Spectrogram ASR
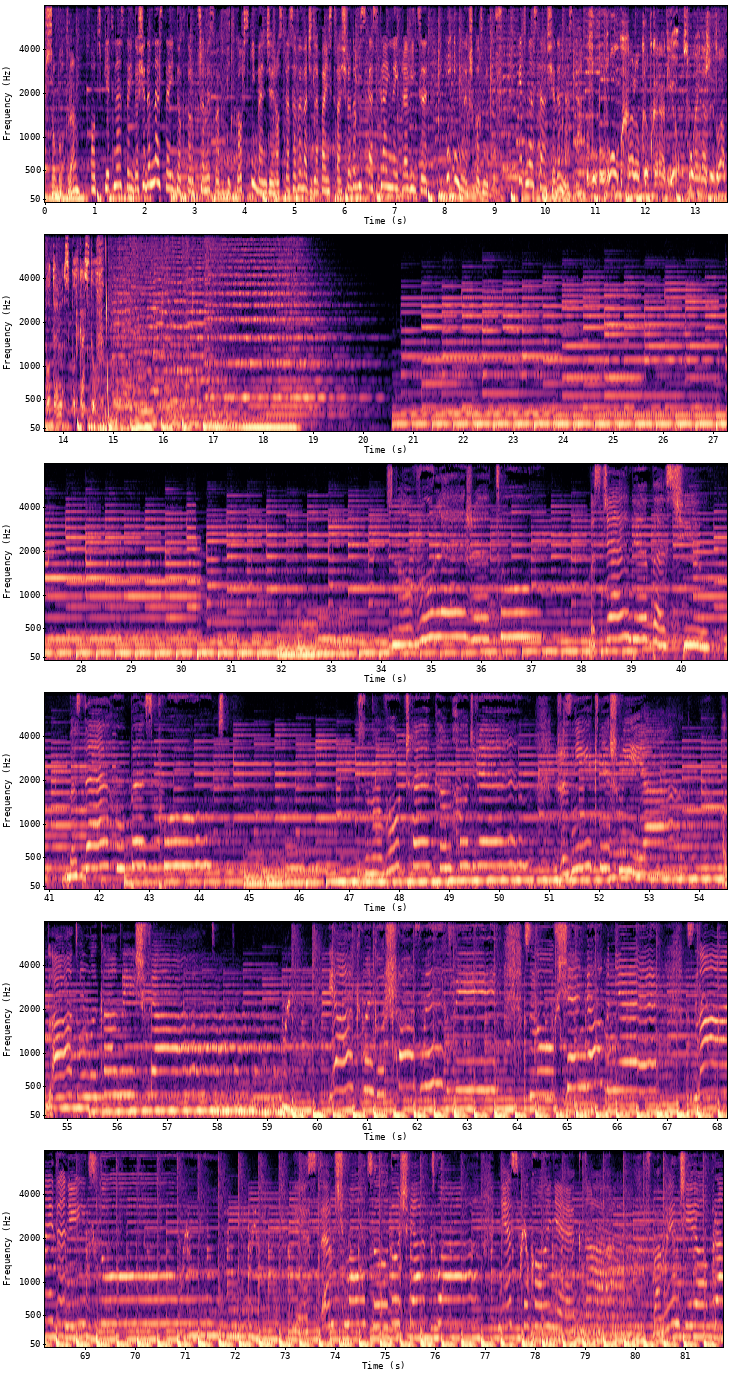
W sobotę Od 15 do 17 dr Przemysław Witkowski będzie rozpracowywać dla Państwa środowiska skrajnej prawicy i innych szkodników. 15-17. www.halo.radio. Słuchaj na żywo, a potem z podcastów. Sił, bez dechu, bez płuc. Znowu czekam, choć wiem, że znikniesz mi jak od lat umyka mi świat. W pamięci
